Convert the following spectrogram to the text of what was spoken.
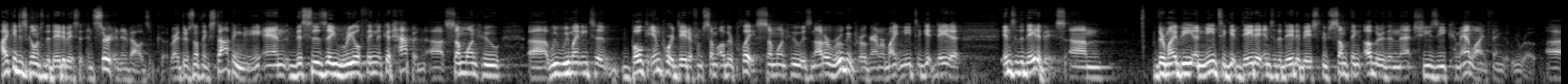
I could just go into the database and insert an invalid zip code, right? There's nothing stopping me, and this is a real thing that could happen. Uh, someone who, uh, we, we might need to bulk import data from some other place. Someone who is not a Ruby programmer might need to get data into the database. Um, there might be a need to get data into the database through something other than that cheesy command line thing that we wrote. Uh,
